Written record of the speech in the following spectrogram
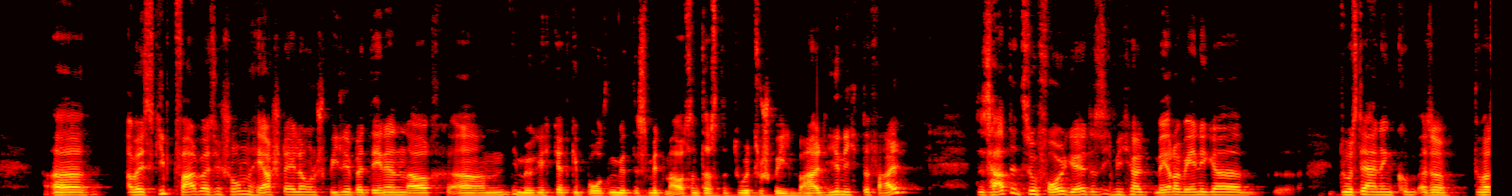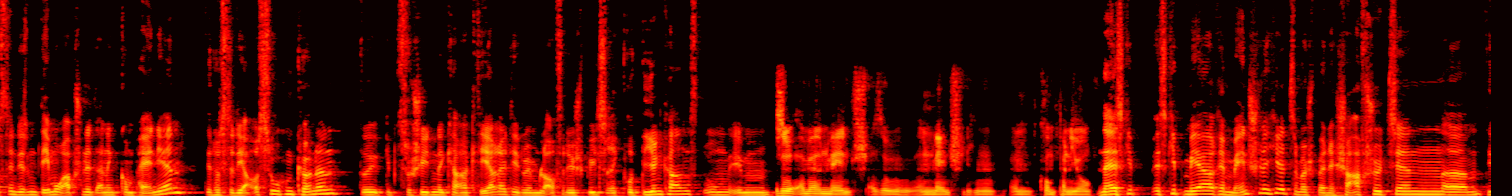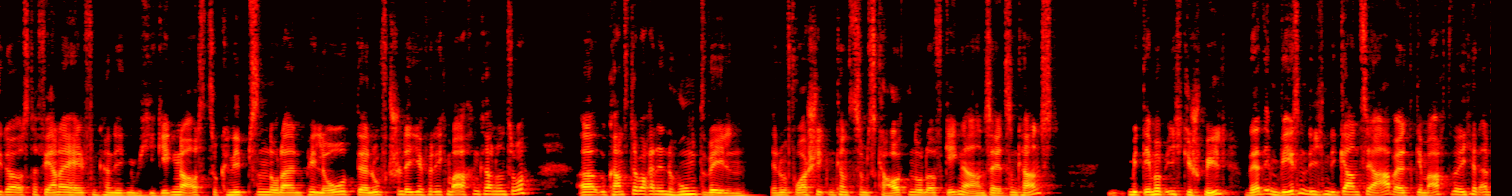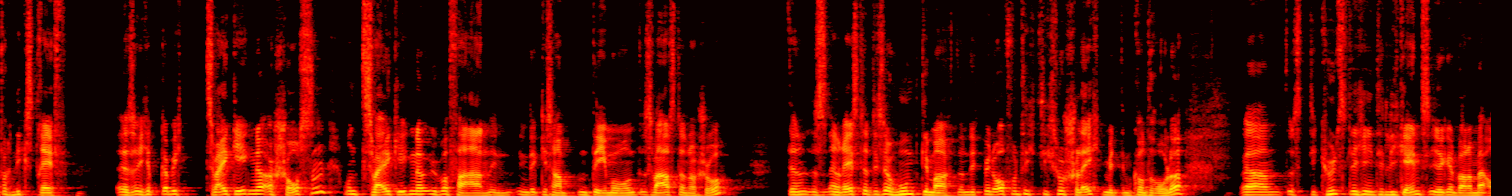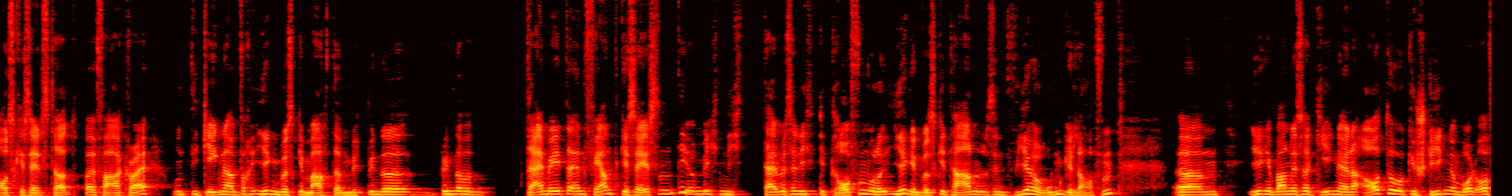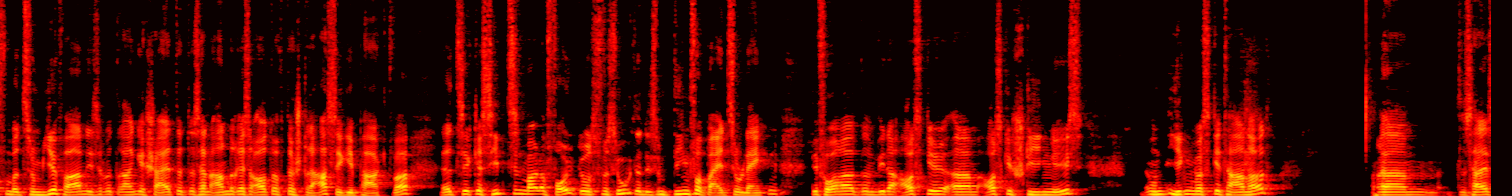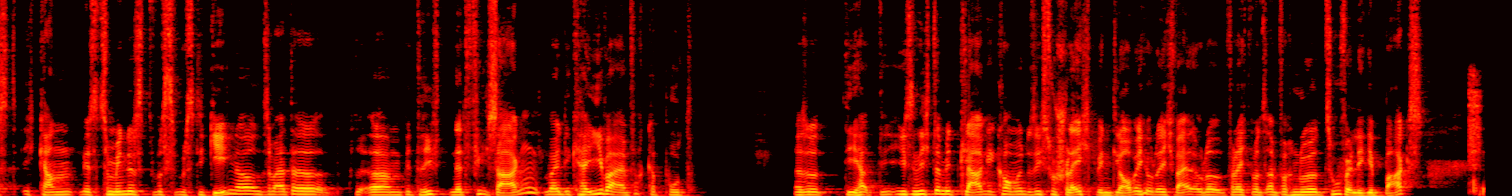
Äh, aber es gibt fallweise schon Hersteller und Spiele, bei denen auch ähm, die Möglichkeit geboten wird, das mit Maus und Tastatur zu spielen. War halt hier nicht der Fall. Das hatte zur Folge, dass ich mich halt mehr oder weniger, äh, du hast ja einen, also du hast in diesem Demo-Abschnitt einen Companion, den hast du dir aussuchen können. Da gibt's verschiedene Charaktere, die du im Laufe des Spiels rekrutieren kannst, um eben. Also aber ein Mensch, also einen menschlichen ähm, Kompagnon. Nein, es gibt, es gibt mehrere menschliche, zum Beispiel eine Scharfschützin, ähm, die da aus der Ferne helfen kann, irgendwelche Gegner auszuknipsen, oder ein Pilot, der Luftschläge für dich machen kann und so. Äh, du kannst aber auch einen Hund wählen, den du vorschicken kannst zum Scouten oder auf Gegner ansetzen kannst. Mit dem habe ich gespielt. Der hat im Wesentlichen die ganze Arbeit gemacht, weil ich halt einfach nichts treffe. Also ich habe, glaube ich, zwei Gegner erschossen und zwei Gegner überfahren in, in der gesamten Demo und das war's dann auch schon. Den, das, den Rest hat dieser Hund gemacht und ich bin offensichtlich so schlecht mit dem Controller, ähm, dass die künstliche Intelligenz irgendwann einmal ausgesetzt hat bei Far Cry und die Gegner einfach irgendwas gemacht haben. Ich bin da, bin da drei Meter entfernt gesessen, die haben mich nicht, teilweise nicht getroffen oder irgendwas getan oder sind wir herumgelaufen. Ähm, irgendwann ist er gegen ein Auto gestiegen und wollte offenbar zu mir fahren, ist aber daran gescheitert, dass ein anderes Auto auf der Straße geparkt war. Er hat circa 17 Mal erfolglos versucht, an diesem Ding vorbeizulenken, bevor er dann wieder ausge, ähm, ausgestiegen ist und irgendwas getan hat. Ähm, das heißt, ich kann jetzt zumindest, was, was die Gegner und so weiter ähm, betrifft, nicht viel sagen, weil die KI war einfach kaputt. Also die hat, die ist nicht damit klargekommen, dass ich so schlecht bin, glaube ich, oder ich weiß, oder vielleicht waren es einfach nur zufällige Bugs.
